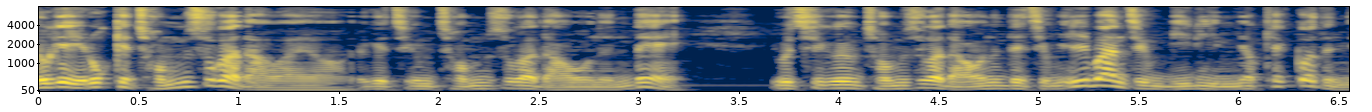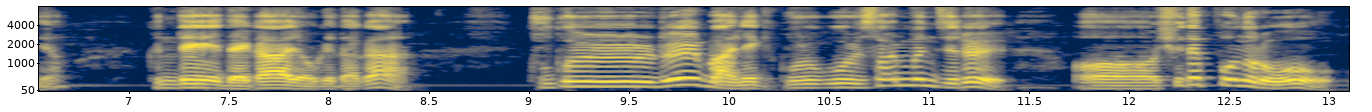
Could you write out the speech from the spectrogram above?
여기 이렇게 점수가 나와요. 여기 지금 점수가 나오는데 요 지금 점수가 나오는데 지금 일반 지금 미리 입력했거든요. 근데 내가 여기다가 구글을 만약에 구글 설문지를 어, 휴대폰으로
